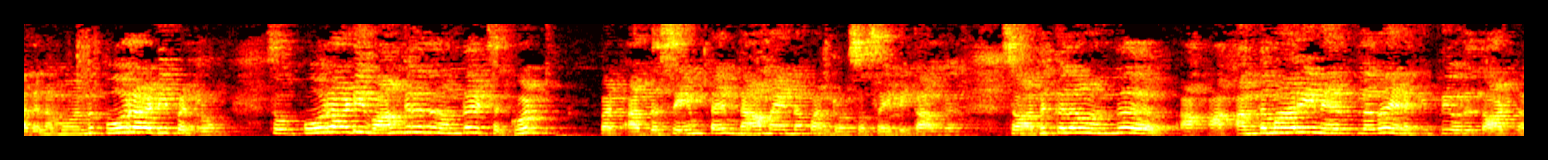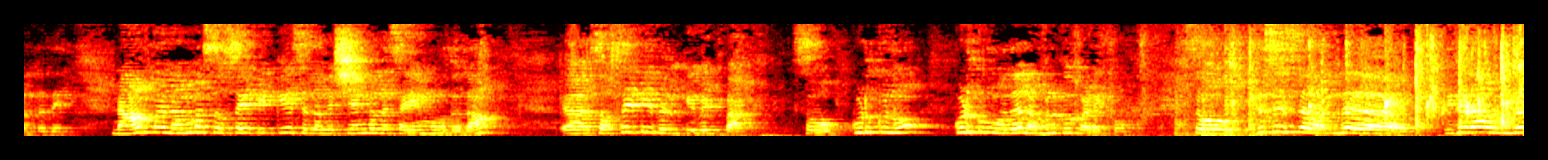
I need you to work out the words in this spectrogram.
அதை நம்ம வந்து போராடி பெற்றோம். ஸோ போராடி வாங்குறது வந்து it's a good but at the same time நாம் என்ன பண்ணுறோம் சொசைட்டிக்காக ஸோ அதுக்கு தான் வந்து அ- அந்த மாதிரி நேரத்தில் தான் எனக்கு இப்படி ஒரு தாட் வந்தது. நாம் நம்ம சொசைட்டிக்கு சில விஷயங்களை செய்யும் போது தான் society will give it back so கொடுக்கணும் கொடுக்கும் போது நம்மளுக்கும் கிடைக்கும். ஸோ திஸ் இஸ் வந்து இதுதான் வந்து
